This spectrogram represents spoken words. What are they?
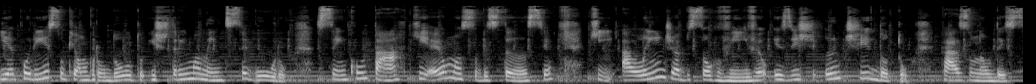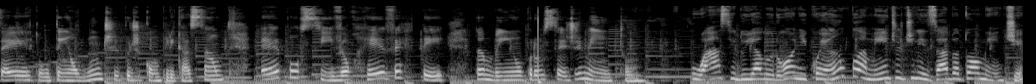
e é por isso que é um um produto extremamente seguro, sem contar que é uma substância que, além de absorvível, existe antídoto. Caso não dê certo ou tenha algum tipo de complicação, é possível reverter também o procedimento. O ácido hialurônico é amplamente utilizado atualmente.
